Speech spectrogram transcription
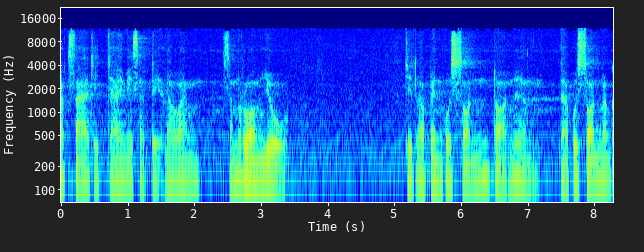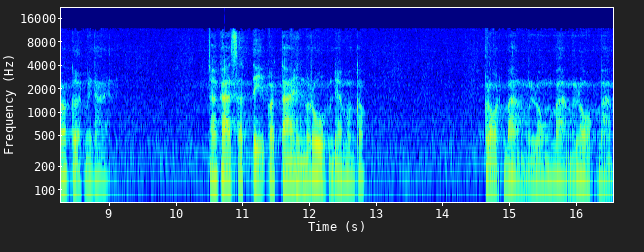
รักษาจิตใจมีสติระวังสำรวมอยู่ จิตเราเป็นกุศลต่อเนื่อง แต่กุศลมันก็เกิดไม่ได้ถ้าขาดสติพอตาเห็นรูป เดี๋ยวมันก็ โกรธบ้าง หลงบ้าง โลภบ้าง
